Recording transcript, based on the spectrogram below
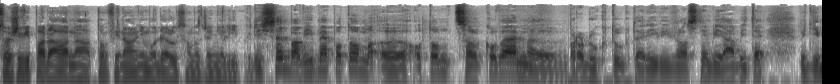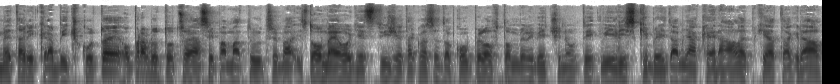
což vypadá na tom finálním modelu samozřejmě líp. Když se bavíme potom eh, o tom celkovém eh, produktu, který vy vlastně vyrábíte, vidíme tady krabičku, to je opravdu to, co já si pamatuju třeba i z toho mého dětství, že takhle se to koupilo, v tom byly většinou ty výlisky, byly tam nějaké nálepky a tak dál.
